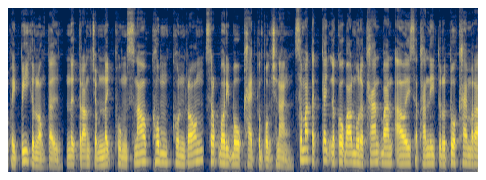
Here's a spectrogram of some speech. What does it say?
2022កន្លងទៅនៅត្រង់ចំណុចភូមិស្នោឃុំខុនរងស្រុកបរិបូរខេត្តកំពង់ឆ្នាំងសមត្ថកិច្ចនគរបាលមូលដ្ឋានបានឲ្យស្ថានីយទូរទស្សន៍ Camera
